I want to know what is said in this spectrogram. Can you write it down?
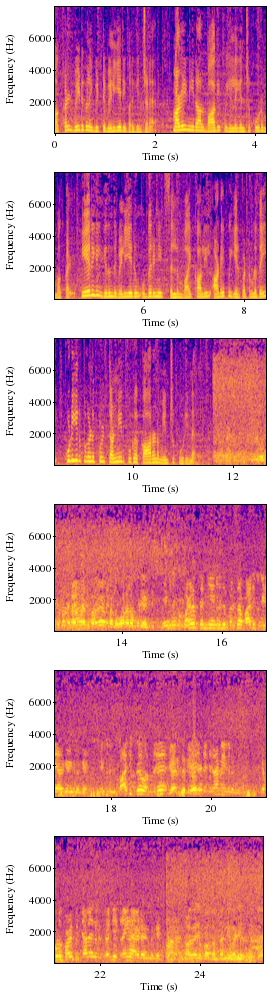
மக்கள் வீடுகளை விட்டு வெளியேறி வருகின்றனர். மழை நீரால் பாதிப்பு இல்லை என்று கூறும் மக்கள் ஏரியில் இருந்து வெளியேறும் உபரிநீர் செல்லும் வாய்க்காலில் அடைப்பு ஏற்பட்டுள்ளதை குடியிருப்புகளுக்குள் தண்ணீர் புக காரணம் என்று கூறினர். மழை தண்ணி எங்களுக்கு பெருசா பாதிப்பு கிடையாதுங்க எங்களுக்கு. எங்களுக்கு பாதிப்பே வந்து ஏரி தண்ணி தாங்க எங்களுக்கு. எவ்வளவு மழை பெஞ்சாலும் எங்களுக்கு தண்ணி ட்ரெயின் ஆயிடும் எங்களுக்கு. காவேரி பக்கம் தண்ணி வழி இருந்துட்டு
